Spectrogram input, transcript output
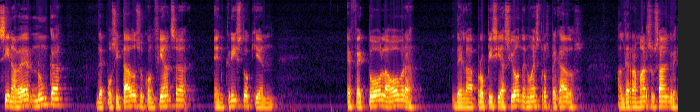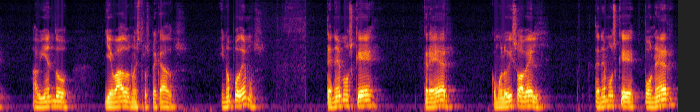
sin haber nunca depositado su confianza en Cristo quien efectuó la obra de la propiciación de nuestros pecados al derramar su sangre, habiendo llevado nuestros pecados. Y no podemos. Tenemos que creer como lo hizo Abel. Tenemos que poner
